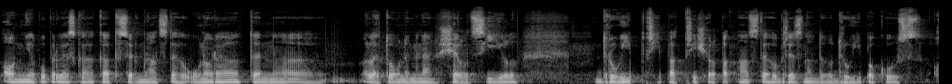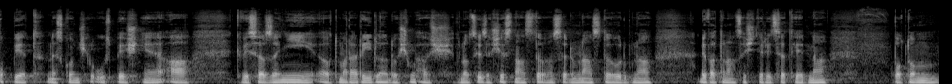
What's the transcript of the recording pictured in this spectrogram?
On měl poprvé skákat 17. února, ten eh, letoun nenašel cíl, Druhý případ přišel 15. března, do druhý pokus opět neskončil úspěšně a k vysazení Otmara Riedla došlo až v noci ze 16. a 17. dubna 1941. Potom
